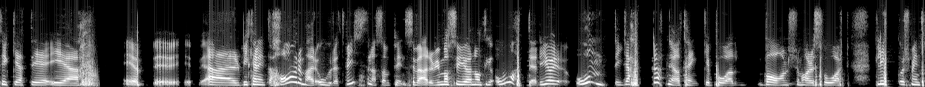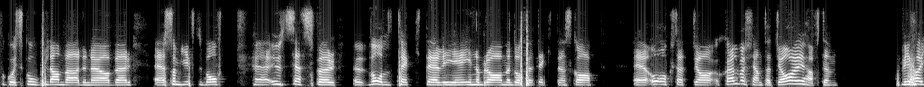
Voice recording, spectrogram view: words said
tycker att det är Eh, är, vi kan inte ha de här orättvisorna som finns i världen. Vi måste göra någonting åt det. Det gör ont i hjärtat när jag tänker på barn som har det svårt, flickor som inte får gå i skolan världen över, eh, som gifts bort, eh, utsätts för eh, våldtäkter inom ramen då för ett äktenskap. Och också att jag själv har känt att jag har haft en vi har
